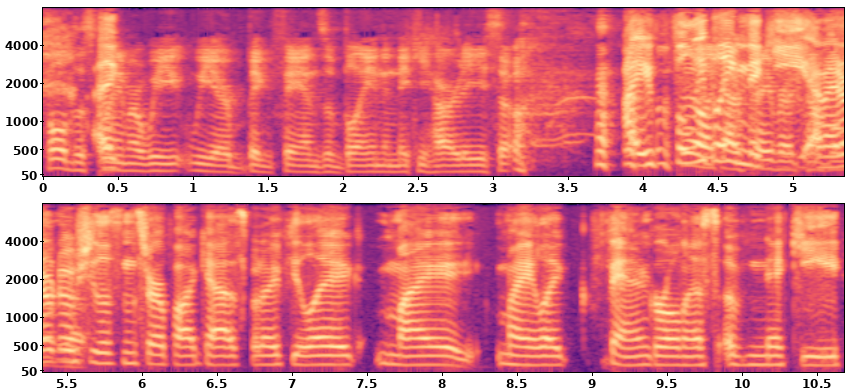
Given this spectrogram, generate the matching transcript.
full disclaimer: we we are big fans of Blaine and Nikki Hardy, so I fully like blame Nikki, and I don't know if she listens to our podcast, but I feel like my my like fangirlness of Nikki,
